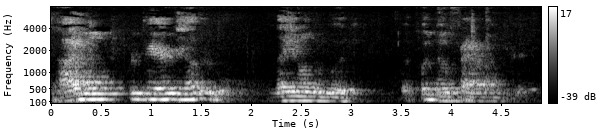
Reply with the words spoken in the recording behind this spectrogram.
And I will prepare the other bull, lay it on the wood, but put no fire under it.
